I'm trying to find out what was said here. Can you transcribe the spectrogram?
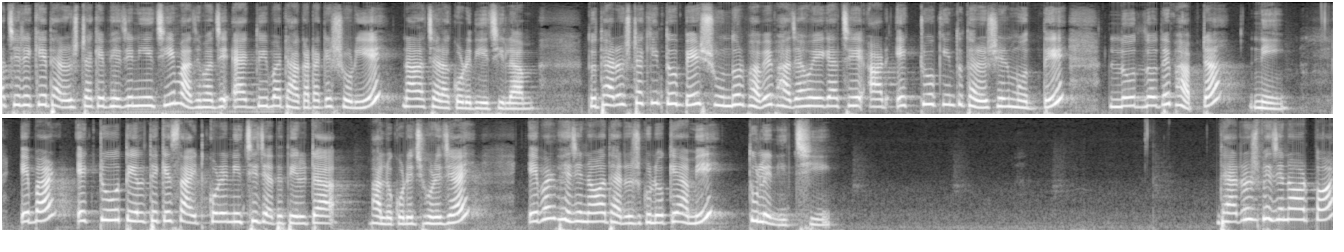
আঁচে রেখে ঢ্যাঁড়সটাকে ভেজে নিয়েছি, মাঝে মাঝে এক দুইবার ঢাকাটাকে সরিয়ে নাড়াচাড়া করে দিয়েছিলাম। তো ঢ্যাঁড়সটা কিন্তু বেশ সুন্দরভাবে ভাজা হয়ে গেছে আর একটুও কিন্তু ঢ্যাঁড়সের মধ্যে লোদলোদে ভাবটা নেই। এবার একটু তেল থেকে সাইড করে নিচ্ছি যাতে তেলটা ভালো করে ঝরে যায়। এবার ভেজে নেওয়া ঢ্যাঁড়সগুলোকে আমি তুলে নিচ্ছি। ঢ্যাঁড়স ভেজে নেওয়ার পর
